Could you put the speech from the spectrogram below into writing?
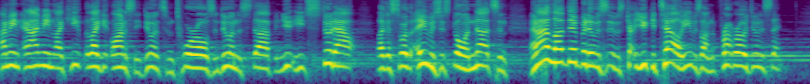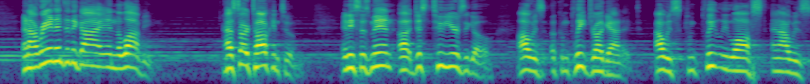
I mean, and I mean like he like honestly doing some twirls and doing the stuff, and you, he stood out like a sword. He was just going nuts, and, and I loved it, but it was, it was you could tell he was on the front row doing his thing. And I ran into the guy in the lobby. I started talking to him, and he says, "Man, uh, just two years ago, I was a complete drug addict. I was completely lost, and I was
